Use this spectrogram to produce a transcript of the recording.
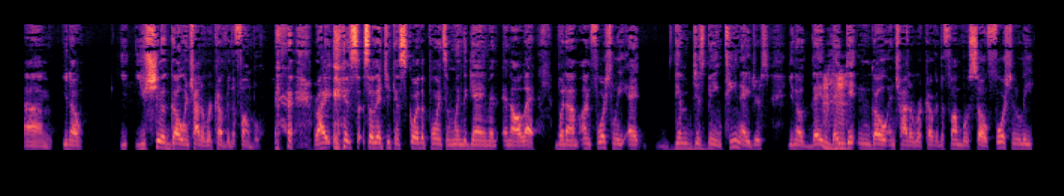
um, you know, you should go and try to recover the fumble, right? so, so, that you can score the points and win the game and, and all that. But um, unfortunately, at them just being teenagers, you know, they mm-hmm. they didn't go and try to recover the fumble. So fortunately,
